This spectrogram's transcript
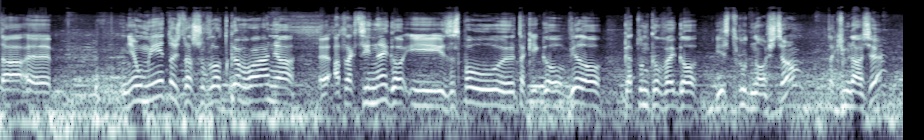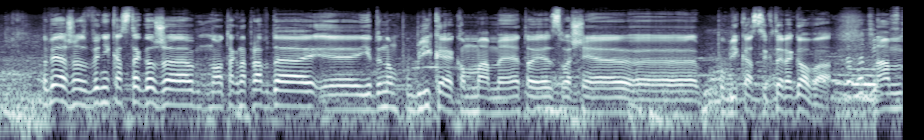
ta e, nieumiejętność zaszufladkowania e, atrakcyjnego i zespołu e, takiego wielogatunkowego jest trudnością w takim razie? No wiesz, no, wynika z tego, że no, tak naprawdę e, jedyną publikę, jaką mamy, to jest właśnie e, publika stricte regowa. Wychodzimy Nam,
